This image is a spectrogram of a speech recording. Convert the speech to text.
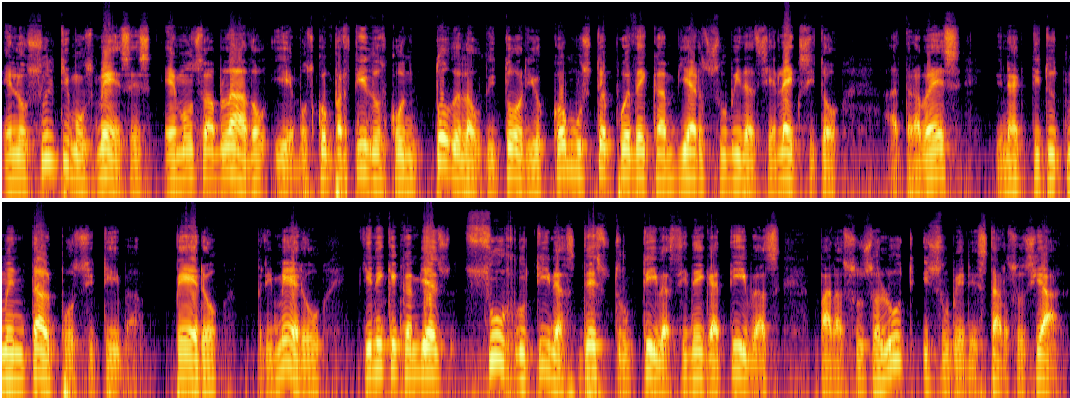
En los últimos meses hemos hablado y hemos compartido con todo el auditorio cómo usted puede cambiar su vida hacia el éxito a través de una actitud mental positiva. Pero primero tiene que cambiar sus rutinas destructivas y negativas para su salud y su bienestar social.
